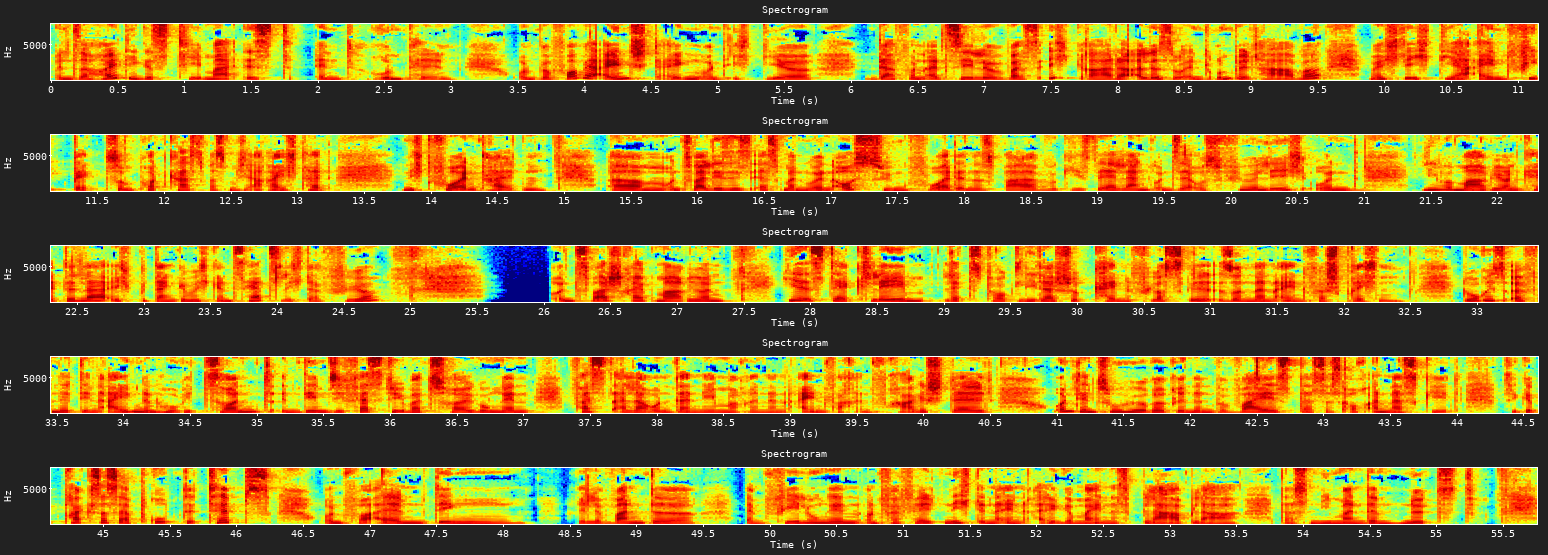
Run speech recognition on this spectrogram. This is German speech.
Unser heutiges Thema ist Entrümpeln. Und bevor wir einsteigen und ich dir davon erzähle, was ich gerade alles so entrümpelt habe, möchte ich dir ein Feedback zum Podcast, was mich erreicht hat, nicht vorenthalten. Ähm, und zwar lese ich es erstmal nur in Auszügen vor, denn es war wirklich sehr lang und sehr ausführlich. Und liebe Marion Ketteler, ich bedanke mich ganz herzlich dafür. Und zwar schreibt Marion, hier ist der Claim Let's Talk Leadership keine Floskel, sondern ein Versprechen. Doris öffnet den eigenen Horizont, indem sie feste Überzeugungen fast aller Unternehmerinnen einfach in Frage stellt und den Zuhörerinnen beweist, dass es auch anders geht. Sie gibt praxiserprobte Tipps und vor allem Dingen relevante Empfehlungen und verfällt nicht in ein allgemeines Blabla, das niemandem nützt.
